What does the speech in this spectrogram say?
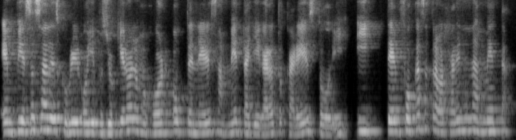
empiezas a descubrir, oye, pues yo quiero a lo mejor obtener esa meta, llegar a tocar esto y te enfocas a trabajar en una meta.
